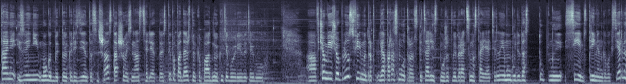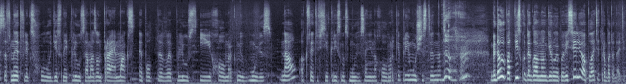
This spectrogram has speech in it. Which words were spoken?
Таня, извини, могут быть только резиденты США старше 18 лет. То есть ты попадаешь только по одной категории из этих двух. А в чем еще плюс? Фильмы для просмотра специалист может выбирать самостоятельно. Ему будет доступны 7 стриминговых сервисов Netflix, Hulu, Disney+, Amazon Prime, Max, Apple TV+, и Hallmark Movies Now. А, кстати, все Christmas Movies, они на Hallmark преимущественно. Да! Годовую подписку для главного героя по веселью оплатит работодатель.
